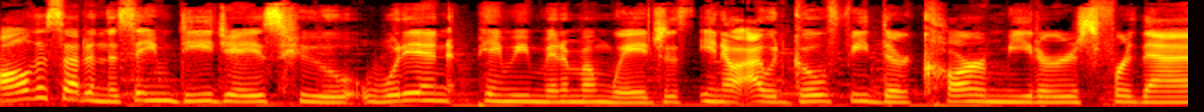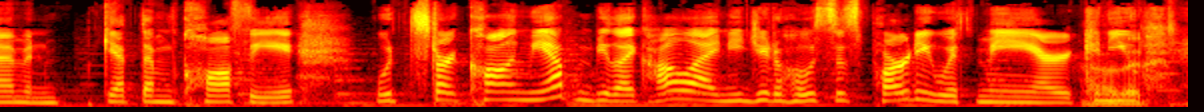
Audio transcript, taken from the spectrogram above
all of a sudden, the same DJs who wouldn't pay me minimum wage, you know, I would go feed their car meters for them and get them coffee, would start calling me up and be like, Hala, I need you to host this party with me, or can Oh, you put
